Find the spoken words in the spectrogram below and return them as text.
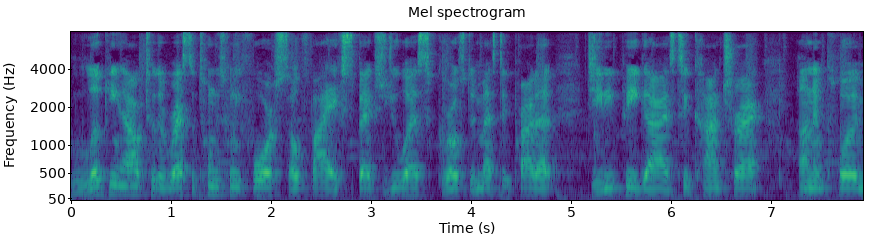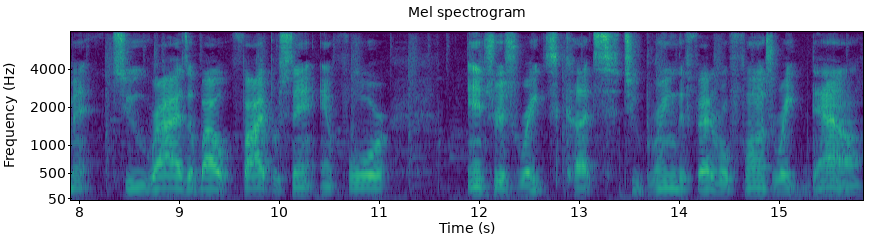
Looking out to the rest of 2024, SoFi expects U.S. gross domestic product GDP guys to contract, unemployment to rise about 5%, and four interest rates cuts to bring the federal funds rate down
